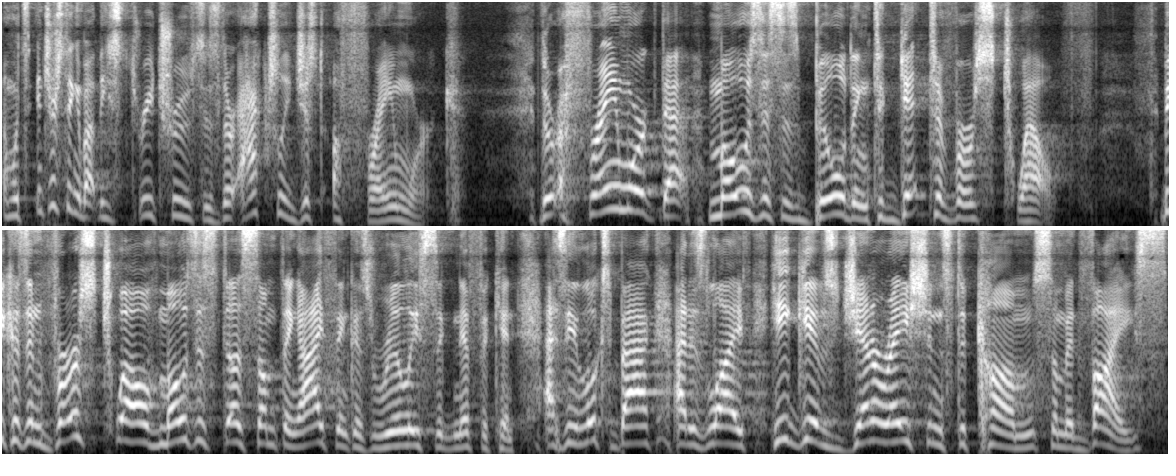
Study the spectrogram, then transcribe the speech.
And what's interesting about these three truths is they're actually just a framework. They're a framework that Moses is building to get to verse 12. Because in verse 12, Moses does something I think is really significant. As he looks back at his life, he gives generations to come some advice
